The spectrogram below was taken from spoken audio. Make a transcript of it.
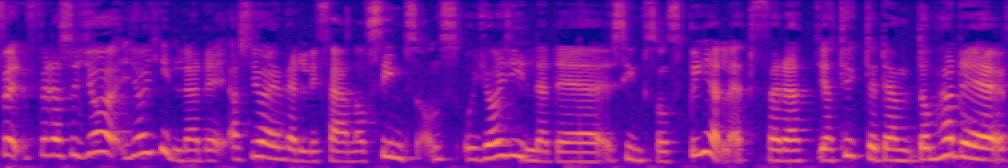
För, för alltså jag, jag gillade, alltså jag är en väldig fan av Simpsons och jag gillade Simpsons-spelet för att jag tyckte den, de hade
